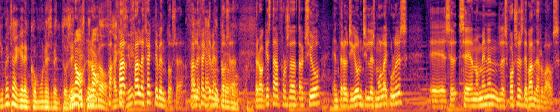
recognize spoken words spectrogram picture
Jo pensava que eren com unes ventosetes, no, però no, no. fa, fa, sí? fa l'efecte ventosa, fa, Fa l'efecte l'efecte, però ventosa. no. Però aquesta força d'atracció entre els ions i les molècules eh, se- s'anomenen les forces de Van der Waals,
